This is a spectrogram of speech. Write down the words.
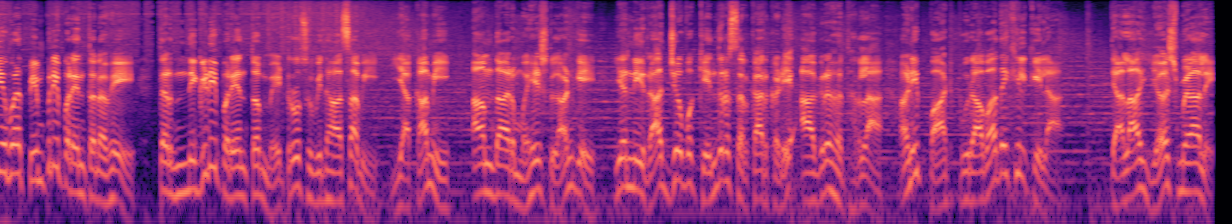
केवळ पिंपरीपर्यंत नव्हे तर निगडीपर्यंत मेट्रो सुविधा असावी या कामी आमदार महेश लांडगे यांनी राज्य व केंद्र सरकारकडे आग्रह धरला आणि पाठपुरावा देखील केला. त्याला यश मिळाले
